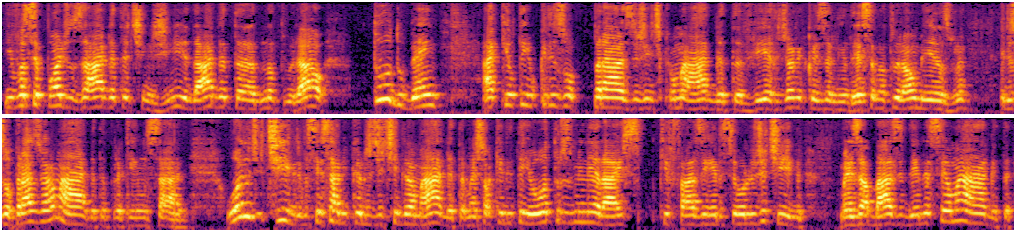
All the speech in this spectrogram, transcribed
E você pode usar ágata tingida, ágata natural, tudo bem. Aqui eu tenho crisoprásio, gente, que é uma ágata verde. Olha que coisa linda. Essa é natural mesmo, né? Crisoprásico é uma ágata, para quem não sabe. O olho de tigre, vocês sabem que o olho de tigre é uma ágata, mas só que ele tem outros minerais que fazem ele ser olho de tigre. Mas a base dele é ser uma ágata.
